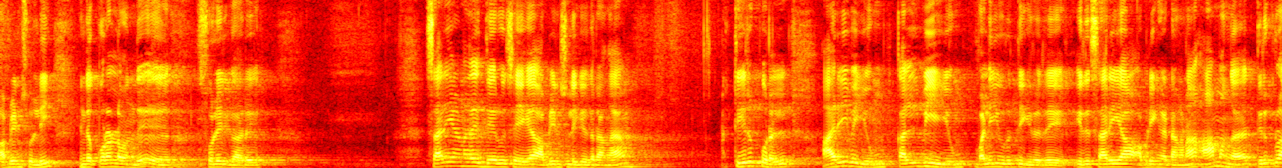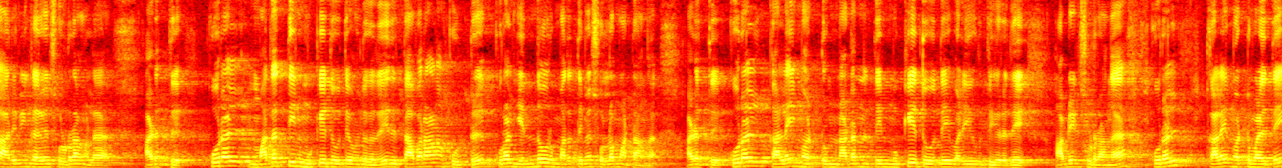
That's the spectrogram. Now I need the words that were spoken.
அப்படின்னு சொல்லி இந்த குரலில் வந்து சொல்லியிருக்காரு. சரியானதை தேர்வு செய்க அப்படின்னு சொல்லி கேட்குறாங்க திருக்குறள் அறிவையும் கல்வியையும் வலியுறுத்துகிறது. இது சரியா அப்படின்னு கேட்டாங்கன்னா ஆமாங்க திருக்குறள் அறிவையும் கல்வியும் சொல்கிறாங்களே அடுத்து குரல் மதத்தின் முக்கியத்துவத்தை உந்துகிறது இது தவறான கூற்று. குரல் எந்த ஒரு மதத்தையுமே சொல்ல மாட்டாங்க. அடுத்து குரல் கலை மற்றும் நடனத்தின் முக்கியத்துவத்தை வலியுறுத்துகிறது அப்படின்னு சொல்கிறாங்க குரல் கலை மற்றும் மதத்தை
